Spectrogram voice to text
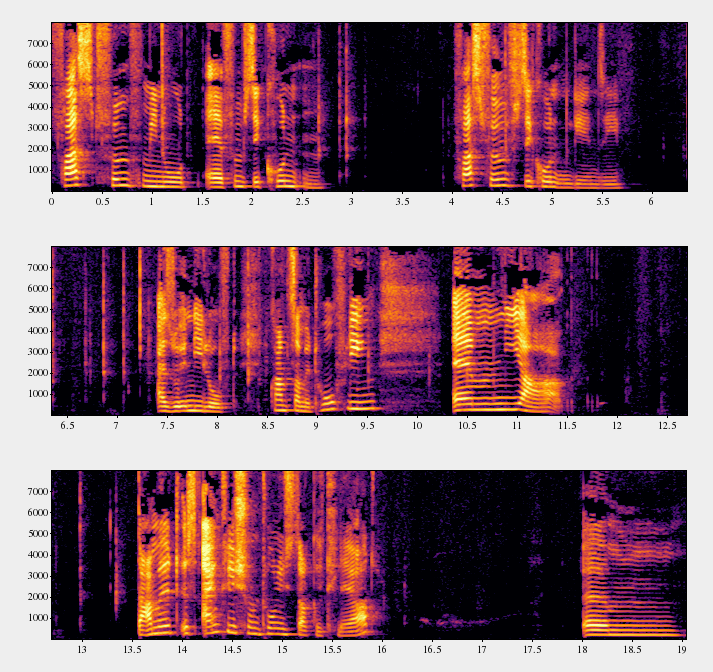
fast fünf Minuten, äh, fünf Sekunden. Fast fünf Sekunden gehen sie. Also in die Luft. Du kannst damit hochfliegen. Ähm, ja. damit ist eigentlich schon Tony Stark geklärt. Ähm,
